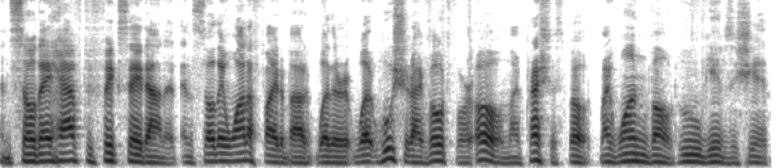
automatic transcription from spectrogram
And so they have to fixate on it. And so they want to fight about whether what who should I vote for? Oh, my precious vote, my one vote. Who gives a shit?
